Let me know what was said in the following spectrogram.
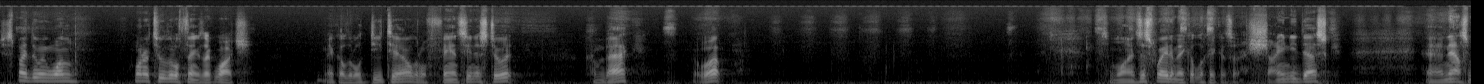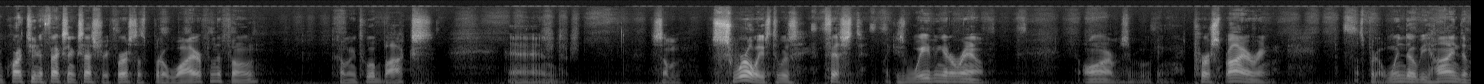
just by doing one, one or two little things, like watch. Make a little detail, a little fanciness to it. Come back, go up. Some lines this way to make it look like it's a shiny desk. And now some cartoon effects and accessory. First, let's put a wire from the phone coming to a box and some swirlies to his fist, like he's waving it around. Arms are moving, perspiring. Let's put a window behind him.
